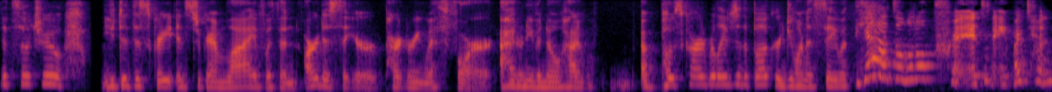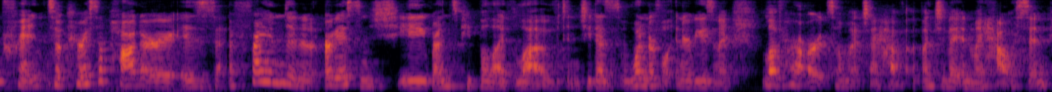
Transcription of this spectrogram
It's so true. You did this great Instagram live with an artist that you're partnering with for, I don't even know how, a postcard related to the book, or do you want to say what? Yeah, it's a little print. It's an 8 by 10 print. So Carissa Potter is a friend and an artist, and she runs People I've Loved, and she does wonderful interviews, and I love her art so much. I have a bunch of it in my house, and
